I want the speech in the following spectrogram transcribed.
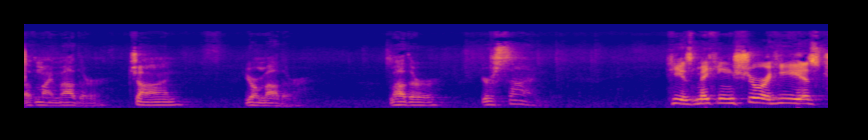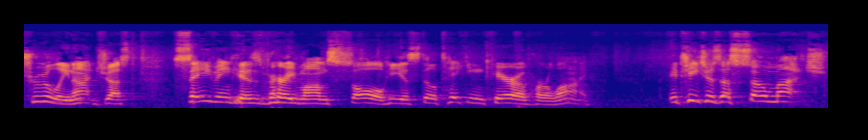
of my mother. John, your mother. Mother, your son. He is making sure he is truly not just saving his very mom's soul, he is still taking care of her life. It teaches us so much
